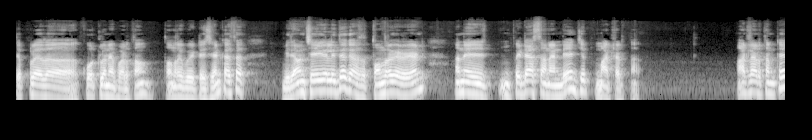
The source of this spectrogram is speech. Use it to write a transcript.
తిప్పలు ఏదో కోర్టులోనే పడతాం. తొందరగా పెట్టేసేయండి. కాస్త మీరేమైనా చేయగలిగితే కాస్త తొందరగా వేయండి అని పెట్టేస్తానండి అని చెప్పి మాట్లాడుతున్నారు. మాట్లాడుతుంటే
